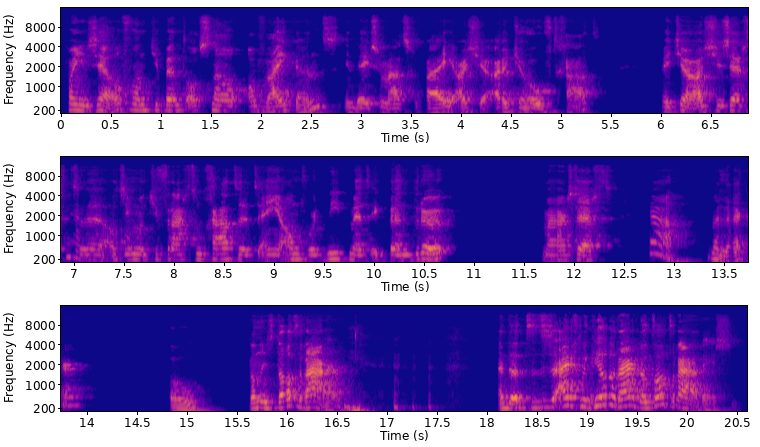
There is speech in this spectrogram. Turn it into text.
van jezelf, want je bent al snel afwijkend in deze maatschappij als je uit je hoofd gaat. Weet je, als je zegt, uh, als iemand je vraagt hoe gaat het en je antwoordt niet met ik ben druk, maar zegt ja, wel lekker. Oh, dan is dat raar. en dat, het is eigenlijk heel raar dat dat raar is.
